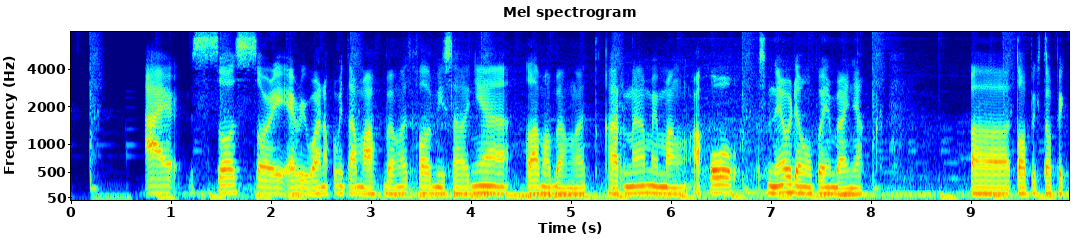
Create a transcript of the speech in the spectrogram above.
I so sorry everyone. Aku minta maaf banget kalau misalnya lama banget karena memang aku sebenarnya udah ngumpulin banyak uh, topik-topik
